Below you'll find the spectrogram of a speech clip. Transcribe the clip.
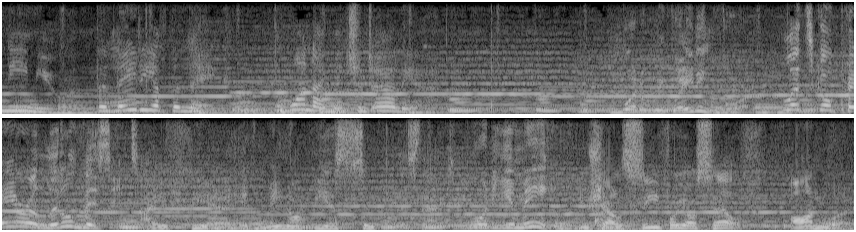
Nimue, the Lady of the Lake, the one I mentioned earlier. What are we waiting for? Let's go pay her a little visit. I fear it may not be as simple as that. What do you mean? You shall see for yourself. Onward,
